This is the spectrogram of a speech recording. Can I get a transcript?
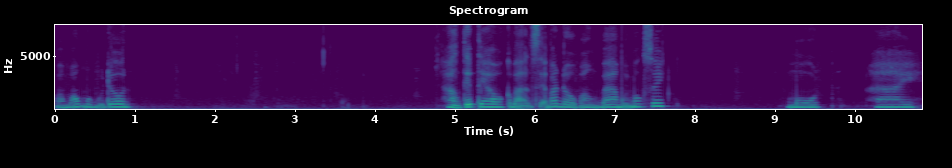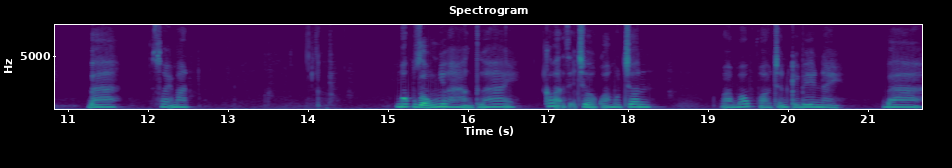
và móc một mũi đơn. Hàng tiếp theo, các bạn sẽ bắt đầu bằng 3 mũi móc xích. 1 2 3 xoay mặt. Móc giống như hàng thứ hai, các bạn sẽ chừa qua một chân và móc vào chân cái bên này. 3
